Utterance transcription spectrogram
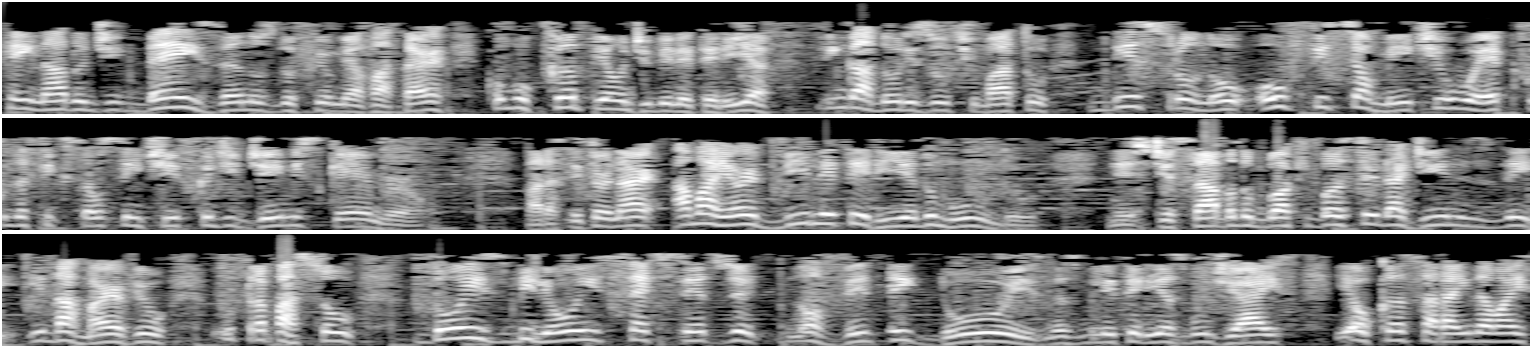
reinado de 10 anos do filme Avatar como campeão de bilheteria, Vingadores Ultimato destronou oficialmente o épico da ficção científica de James Cameron para se tornar a maior bilheteria do mundo. Neste sábado, o blockbuster da Disney e da Marvel ultrapassou 2 bilhões 792 nas bilheterias mundiais e alcançará ainda mais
